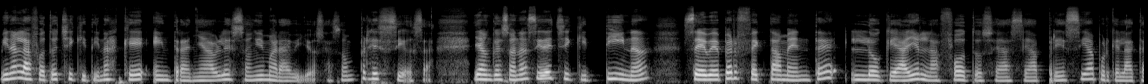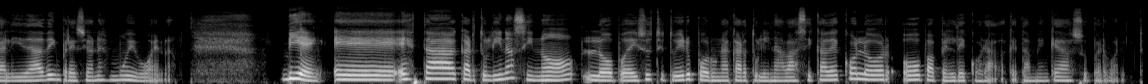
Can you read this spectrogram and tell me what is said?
miren las fotos chiquitinas que entrañables son y maravillosas, son preciosas. Y aunque son así de chiquitina, se ve perfectamente lo que hay en la foto, o sea, se aprecia porque la calidad de impresión es muy buena. Bien, eh, esta cartulina si no lo podéis sustituir por una cartulina básica de color o papel decorado que también queda súper bonito.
